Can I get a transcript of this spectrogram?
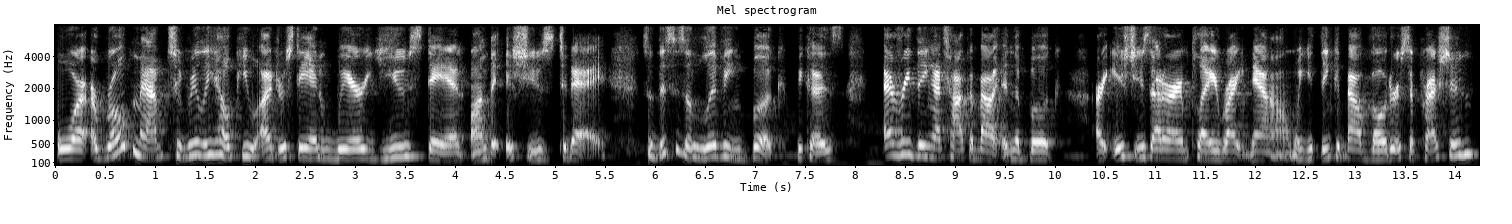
or a roadmap to really help you understand where you stand on the issues today. So, this is a living book because everything I talk about in the book are issues that are in play right now. When you think about voter suppression,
